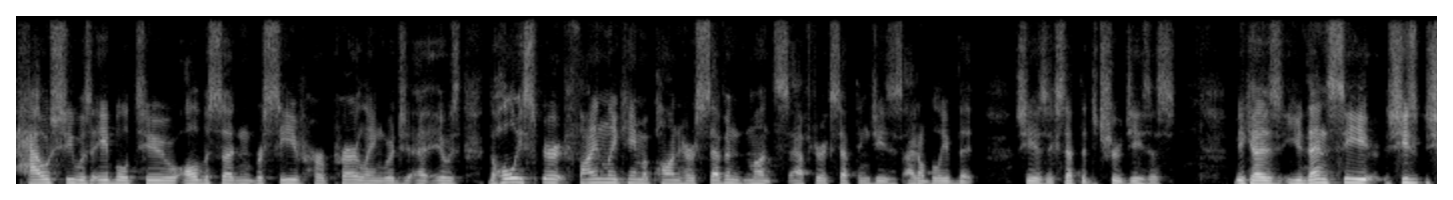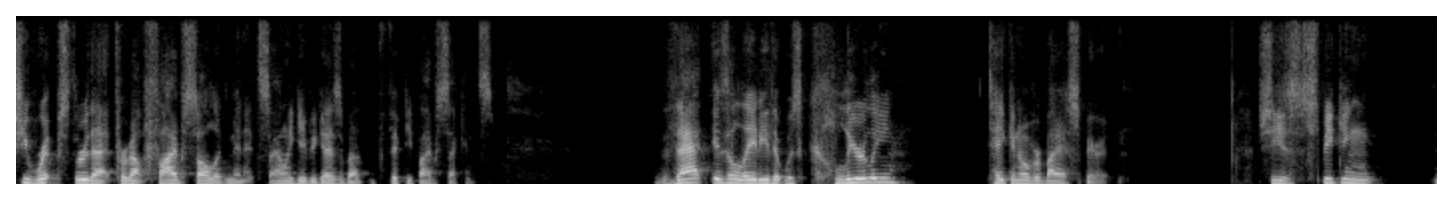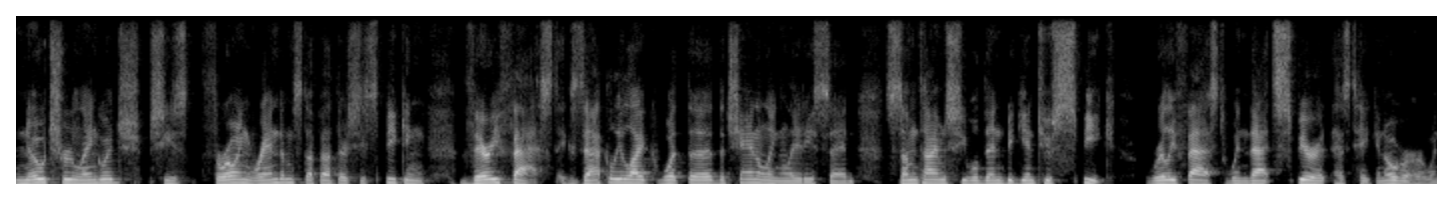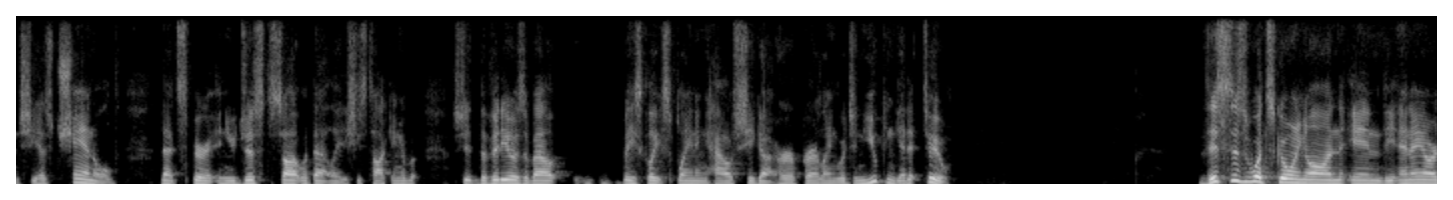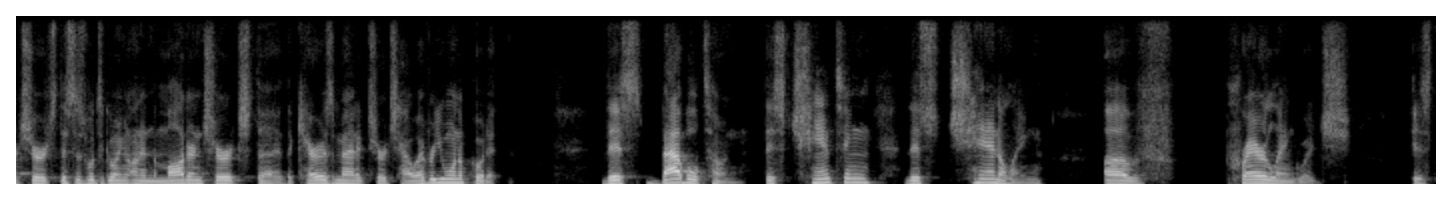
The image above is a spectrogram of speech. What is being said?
how she was able to all of a sudden receive her prayer language. Uh, it was the Holy Spirit finally came upon her seven months after accepting Jesus. I don't believe that she has accepted the true Jesus because you then see she's she rips through that for about five solid minutes. I only gave you guys about 55 seconds. That is a lady that was clearly taken over by a spirit. She's speaking no true language. She's throwing random stuff out there. She's speaking very fast, exactly like what the the channeling lady said. Sometimes she will then begin to speak really fast when that spirit has taken over her, when she has channeled that spirit. And you just saw it with that lady. She's talking about she, the video is about basically explaining how she got her prayer language, and you can get it too. This is what's going on in the NAR church. This is what's going on in the modern church, the, the charismatic church, however you want to put it. This babble tongue, this chanting, this channeling of prayer language is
